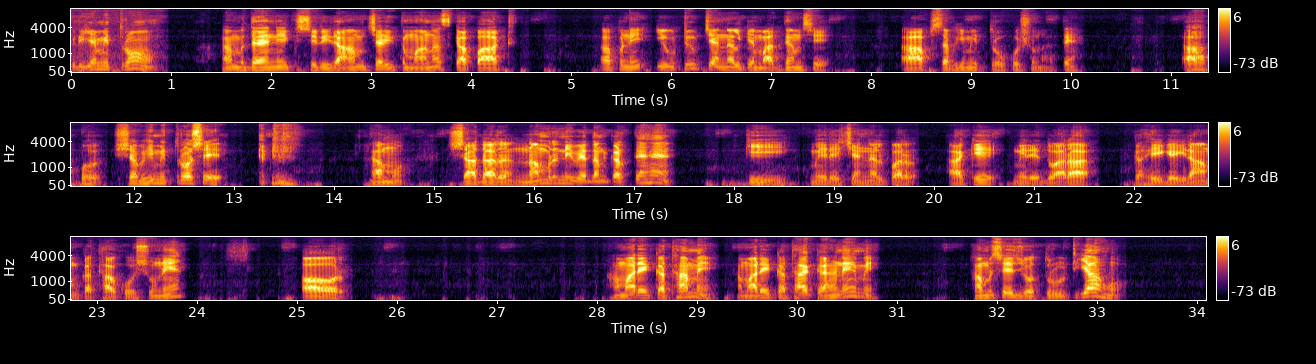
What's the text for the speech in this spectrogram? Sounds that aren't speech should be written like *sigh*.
प्रिय मित्रों, हम दैनिक श्री रामचरितमानस का पाठ अपने YouTube चैनल के माध्यम से आप सभी मित्रों को सुनाते हैं। आप सभी मित्रों से *clears throat* हम सादर नम्र निवेदन करते हैं कि मेरे चैनल पर आके मेरे द्वारा कही गई राम कथा को सुने और हमारे कथा में, हमारे कथा कहने में, हमसे जो त्रुटियाँ हों,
